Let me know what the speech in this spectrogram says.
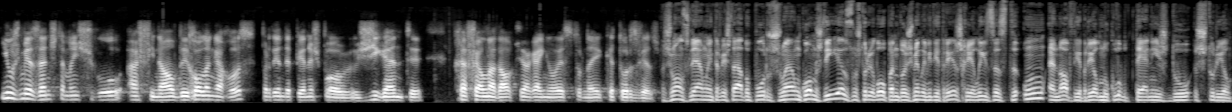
E uns meses antes também chegou à final de Roland Garros, perdendo apenas para o gigante Rafael Nadal, que já ganhou esse torneio 14 vezes. João Zilhão, entrevistado por João Gomes Dias. O Estoril Open 2023 realiza-se de 1 a 9 de abril no Clube de Ténis do Estoril.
